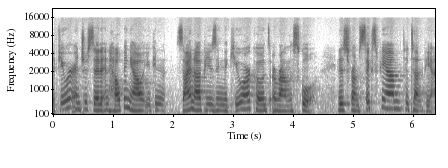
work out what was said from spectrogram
If you are interested in helping out, you can sign up using the QR codes around the school. It is from 6 p.m. to 10 p.m.,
